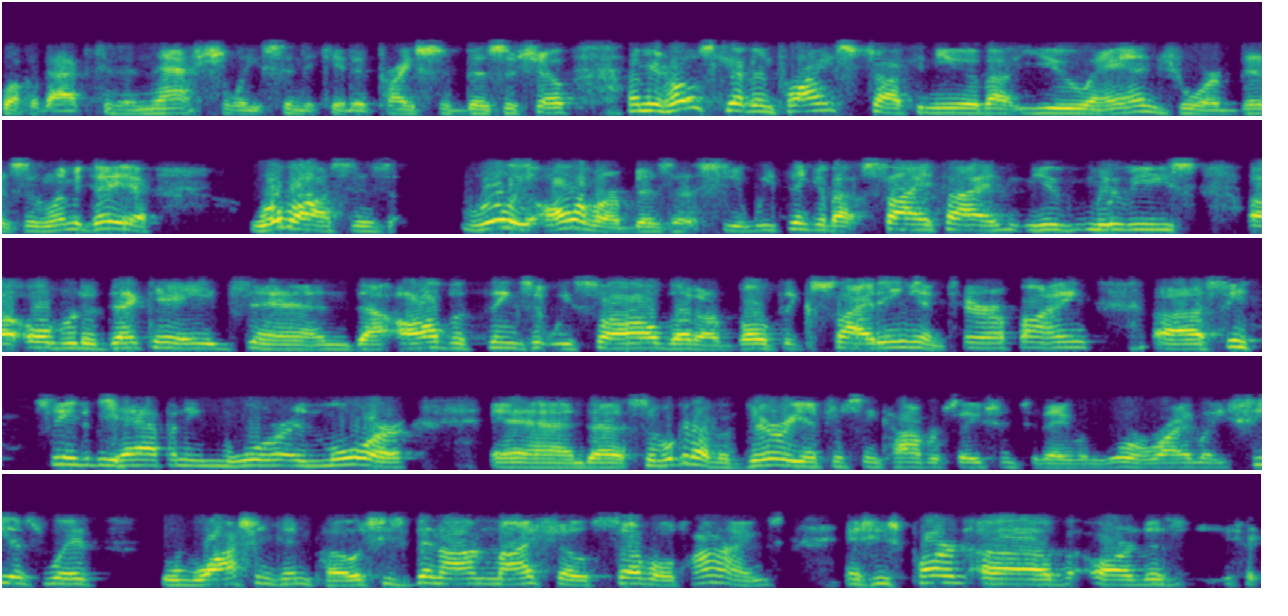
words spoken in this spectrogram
Welcome back to the nationally syndicated Price of Business show. I'm your host, Kevin Price, talking to you about you and your business. Let me tell you, Robots is really all of our business. We think about sci-fi movies uh, over the decades, and uh, all the things that we saw that are both exciting and terrifying uh, seem seem to be happening more and more. And uh, so we're going to have a very interesting conversation today with Laura Reiley. She is with the Washington Post. She's been on my show several times, and she's part of, or this,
